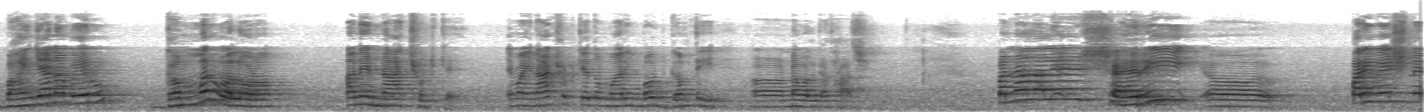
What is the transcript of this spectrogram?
ભાંગ્યાના બેરું, ગમ્મર વલોણો અને ના છૂટકે. એમાં ના છૂટકે તો મારી બહુ જ ગમતી નવલકથા છે. પન્નાલાલે શહેરી પરિવેશને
